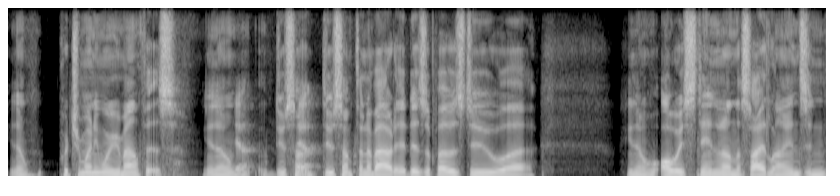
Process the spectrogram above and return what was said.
you know, put your money where your mouth is. You know, Yeah. do some Yeah. do something about it, as opposed to, uh, you know, always standing on the sidelines and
